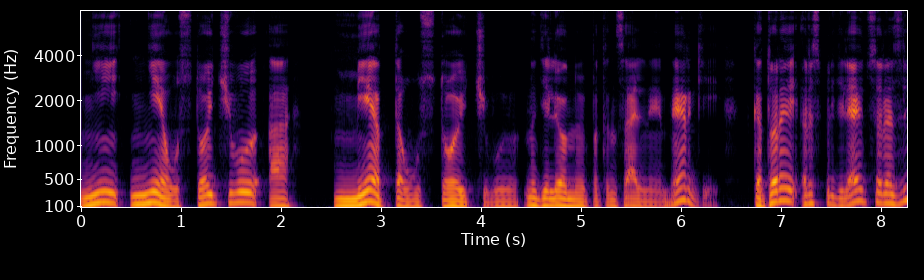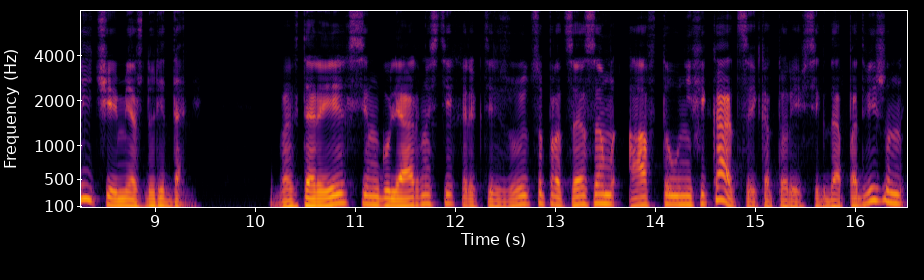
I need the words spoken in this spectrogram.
не неустойчивую, а метаустойчивую, наделенную потенциальной энергией, которой распределяются различия между рядами. Во-вторых, сингулярности характеризуются процессом автоунификации, который всегда подвижен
